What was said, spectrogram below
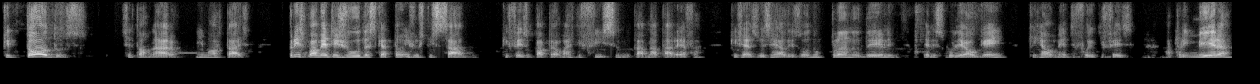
que todos se tornaram imortais. Principalmente Judas, que é tão injustiçado, que fez o papel mais difícil na tarefa que Jesus realizou no plano dele, ele escolheu alguém que realmente foi o que fez a primeira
